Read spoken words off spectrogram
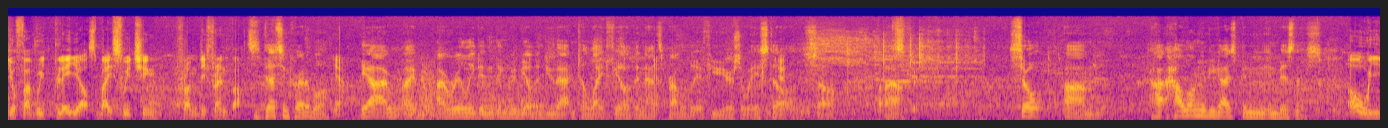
your favorite players by switching from different parts. That's incredible. Yeah. Yeah, I, I, I really didn't think we'd be able to do that until light field, and that's Yeah. probably a few years away still. Yeah. So, Oh, wow. So, um, how, how long have you guys been in business? Oh, we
